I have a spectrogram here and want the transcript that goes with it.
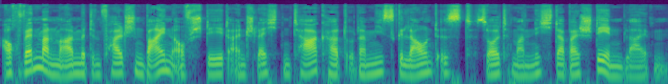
Auch wenn man mal mit dem falschen Bein aufsteht, einen schlechten Tag hat oder mies gelaunt ist, sollte man nicht dabei stehen bleiben.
